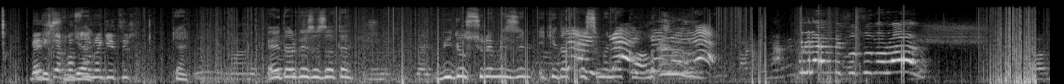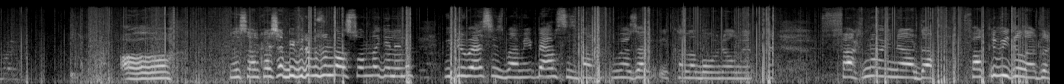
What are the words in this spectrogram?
Cık, bu 5 dursun, dakika gel, sonra getir. Gel. Evet arkadaşlar zaten video süremizin 2 dakikası mı ne kaldı? Ulan bir susun ulan. Aa. Neyse arkadaşlar bir videomuzun daha sonuna gelelim. Videoyu beğensiniz beğenmeyi, beğensiniz beğenmeyi, özel kanalıma abone olmayı unutmayın. Farklı oyunlarda, farklı videolarda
